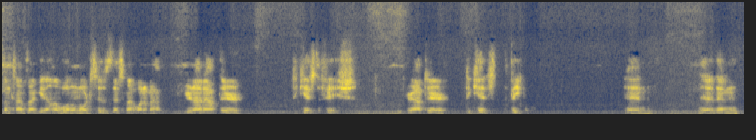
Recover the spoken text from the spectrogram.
sometimes I get humble, and the Lord says, "That's not what I'm out. You're not out there to catch the fish. You're out there to catch the people." And you know, then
